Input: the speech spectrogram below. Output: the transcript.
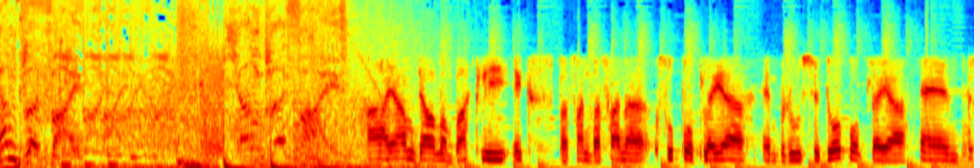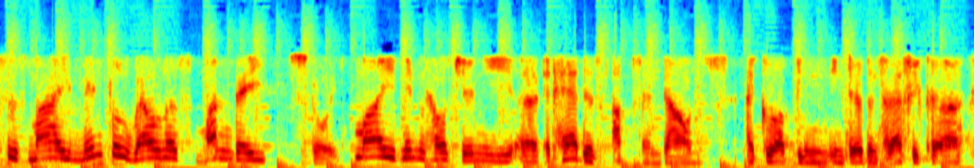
Young Blood 5. Young Blood 5. Hi, I'm Delron Buckley, ex Bafana Bafana football player and Borussia Dortmund player, and this is my mental wellness Monday story. My mental health journey, uh, it had its ups and downs. I grew up in, in Durban, South Africa.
